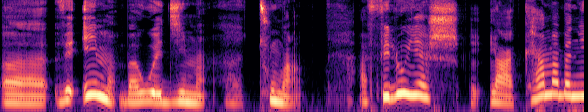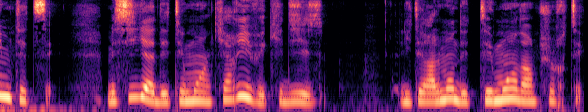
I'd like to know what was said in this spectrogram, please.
Ve'im ba'uedim tuma, la kama banim Mais s'il y a des témoins qui arrivent et qui disent littéralement des témoins d'impureté,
